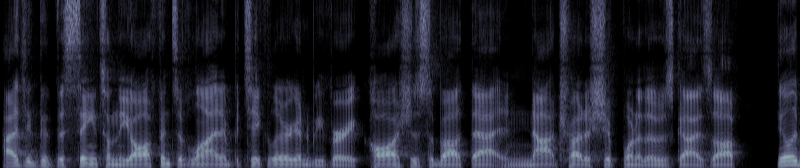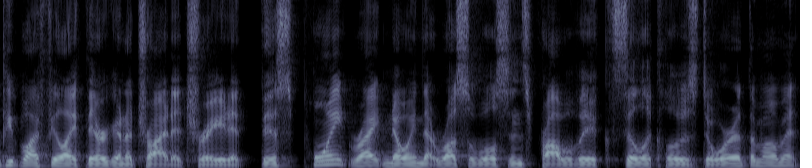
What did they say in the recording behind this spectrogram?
I think that the Saints on the offensive line in particular are going to be very cautious about that and not try to ship one of those guys off. The only people I feel like they're going to try to trade at this point, right, knowing that Russell Wilson's probably still a closed door at the moment,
